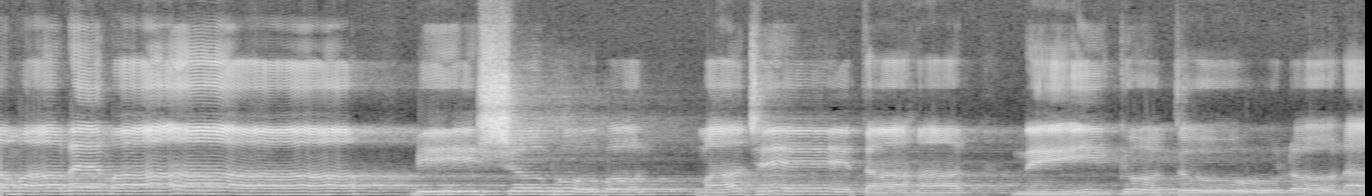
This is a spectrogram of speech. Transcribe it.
আমার মা। বিশ্বভুবন মাঝে তাহার নেই কো তুলনা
